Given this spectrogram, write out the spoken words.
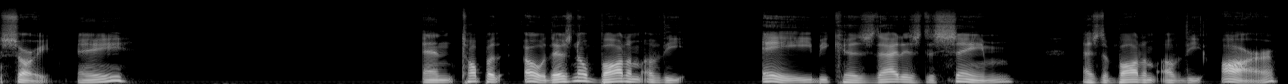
sorry, A. And top of, oh, there's no bottom of the A because that is the same as the bottom of the R.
